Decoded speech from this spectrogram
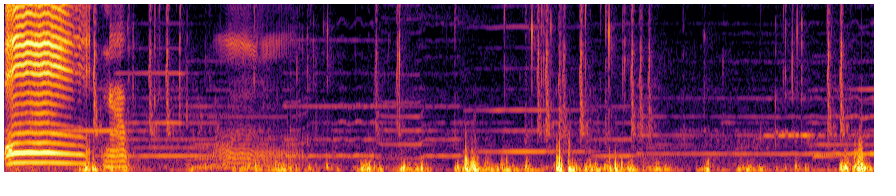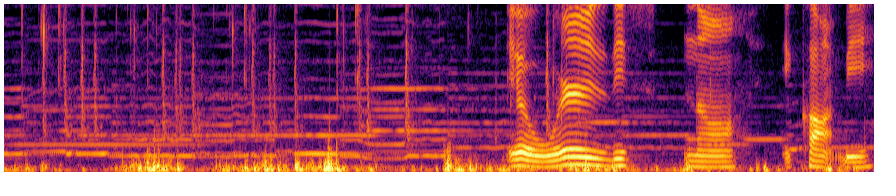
Eh, nope. Mm. Yo, where is this? No, it can't be.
